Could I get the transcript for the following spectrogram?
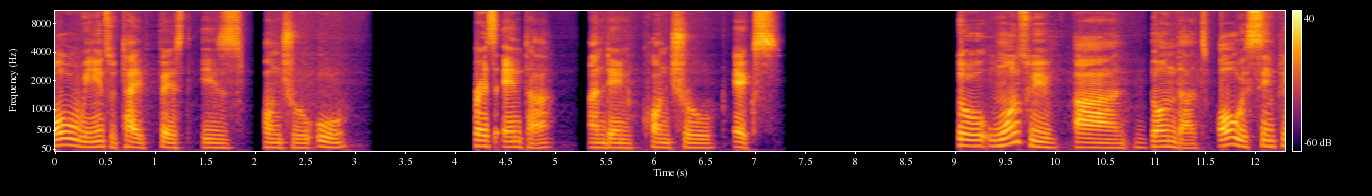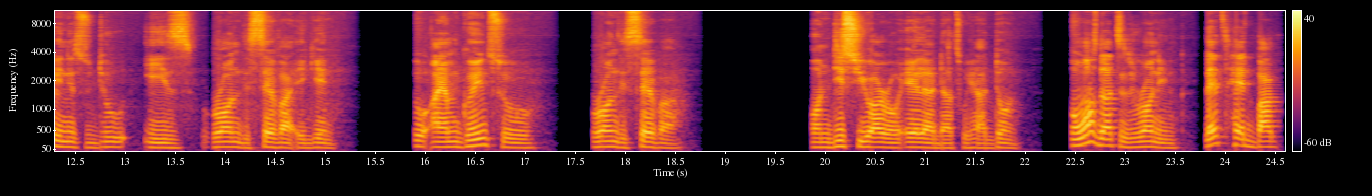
all we need to type first is Control O, press enter, and then Control X. So once we've uh, done that, all we simply need to do is run the server again. So I am going to run the server on this URL earlier that we had done. So once that is running, let's head back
